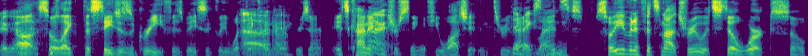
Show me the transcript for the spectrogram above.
No, uh so like the stages of grief is basically what they Oh, kind of okay. represent. It's kind of interesting if you watch it through That that, makes sense. lens. So even if it's not true, it still works. So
